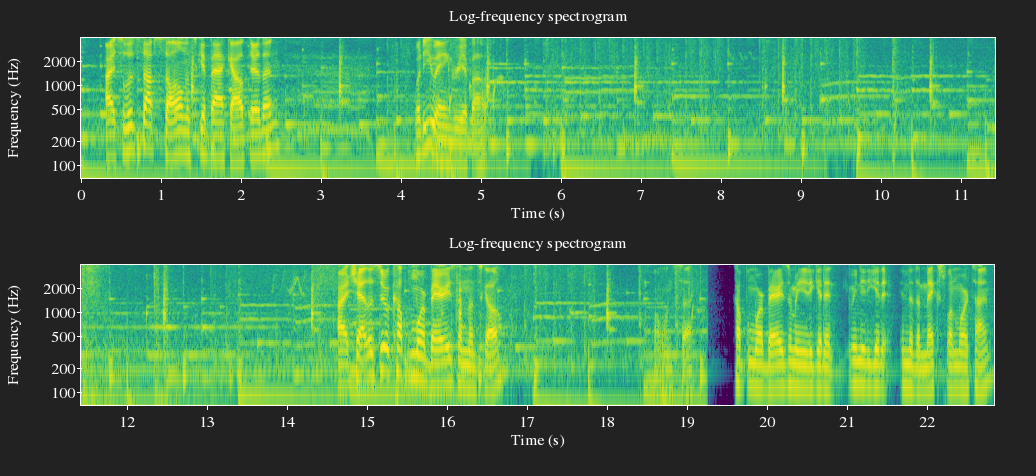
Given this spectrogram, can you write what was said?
All right, so let's stop stalling. Let's get back out there then. What are you angry about? All right, chat, let's do a couple more berries and let's go. Oh, one sec. A couple more berries and we need to get it we need to get it into the mix one more time.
